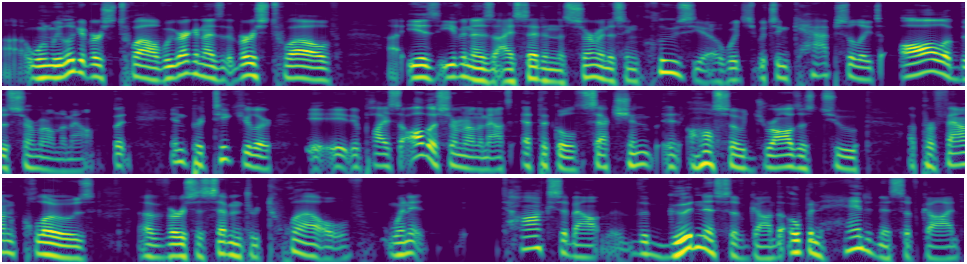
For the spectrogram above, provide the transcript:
uh, when we look at verse 12, we recognize that verse 12 uh, is, even as I said in the sermon, this inclusio, which, which encapsulates all of the Sermon on the Mount. But in particular, it, it applies to all the Sermon on the Mount's ethical section. It also draws us to a profound close of verses 7 through 12 when it talks about the goodness of God, the open handedness of God,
